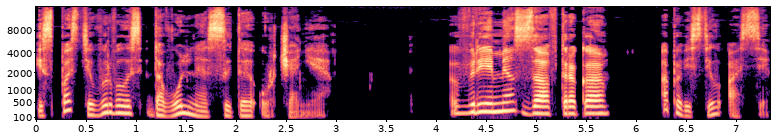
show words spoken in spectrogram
из пасти вырвалось довольное сытое урчание. «Время завтрака», — оповестил Асси.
